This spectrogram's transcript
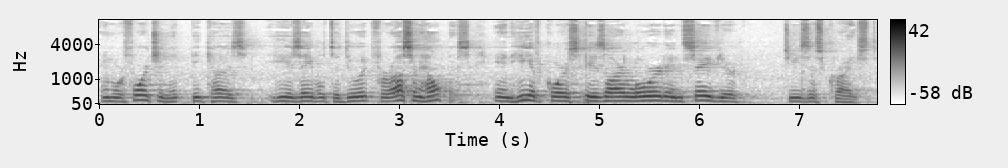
And we're fortunate because he is able to do it for us and help us. And He, of course, is our Lord and Savior, Jesus Christ.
